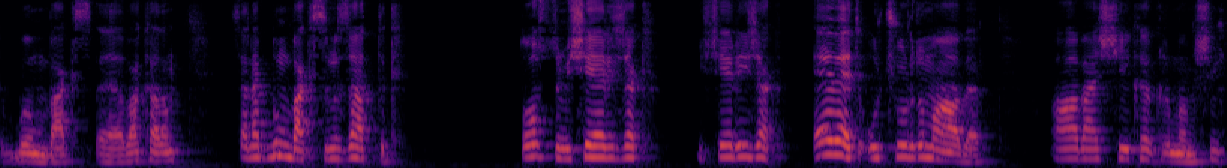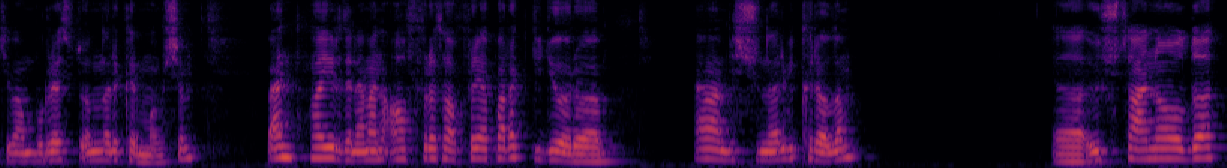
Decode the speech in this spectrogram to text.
Boombox ee, bakalım. Sana Boombox'ımızı attık. Dostum işe yarayacak. İşe yarayacak. Evet uçurdum abi. Aa ben şeyi kırmamışım ki ben bu restonları kırmamışım. Ben hayırdır hemen afra tafra yaparak gidiyorum. Hemen biz şunları bir kıralım. 3 ee, üç tane oldu.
